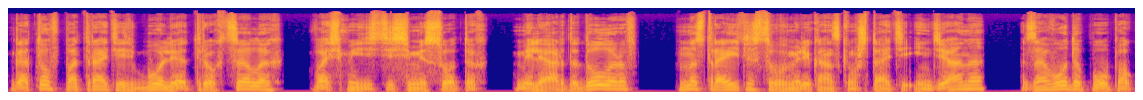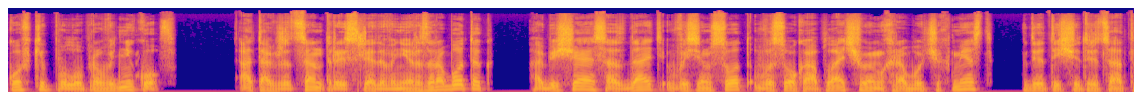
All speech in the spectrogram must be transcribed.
готов потратить более 3,87 миллиарда долларов на строительство в американском штате Индиана завода по упаковке полупроводников, а также Центра исследований и разработок, обещая создать 800 высокооплачиваемых рабочих мест к 2030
